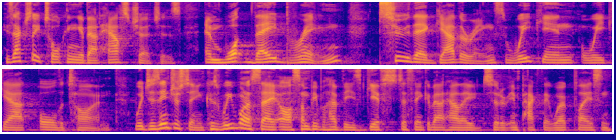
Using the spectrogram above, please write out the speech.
He's actually talking about house churches and what they bring to their gatherings week in, week out, all the time, which is interesting because we want to say, oh, some people have these gifts to think about how they sort of impact their workplace, and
